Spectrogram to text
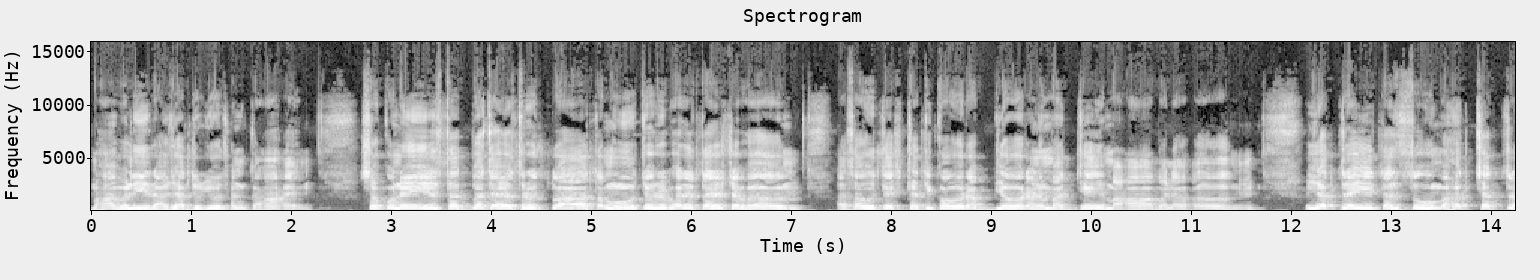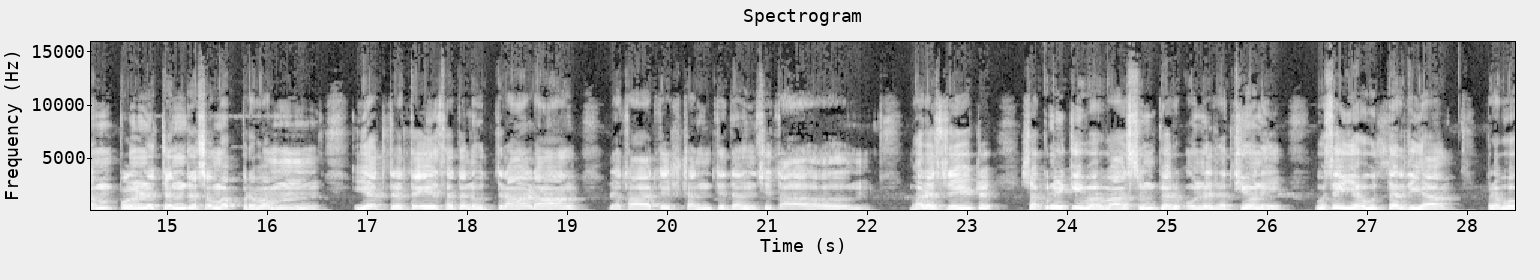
महाबली राजा दुर्योधन कहाँ है? शकुने सद्वच श्रुवा तमोचुर्भरत असौ तिष्ठति कौरभ्योरण मध्य महाबल। यत्रैतत्सु महच्छत्रम पूर्णचंद्र यत्र ते सतनुत्राणा रथा तिष्ठन्ति दंसिता भरतश्रेष्ठ शकुने की वह बात सुनकर उन रथियों ने उसे यह उत्तर दिया, प्रभो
